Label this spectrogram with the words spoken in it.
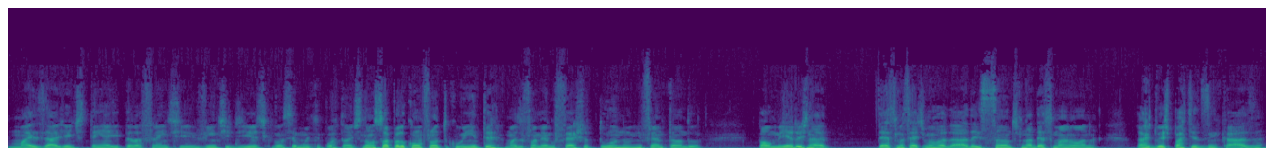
mas a gente tem aí pela frente 20 dias que vão ser muito importantes, não só pelo confronto com o Inter, mas o Flamengo fecha o turno enfrentando Palmeiras na 17ª rodada e Santos na 19ª. As duas partidas em casa.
